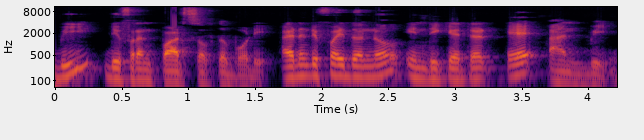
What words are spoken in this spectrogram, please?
B. Different parts of the body. Identify the nerve indicated A and B.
